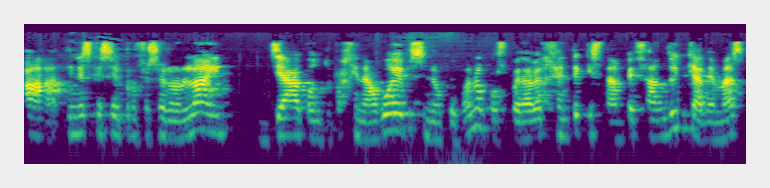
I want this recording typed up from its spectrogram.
a tienes que ser profesor online ya con tu página web, sino que, bueno, pues puede haber gente que está empezando y que además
